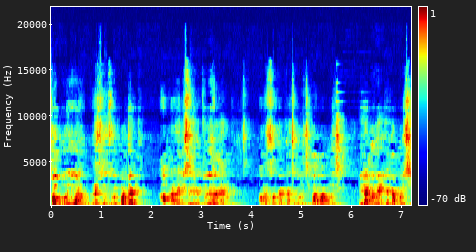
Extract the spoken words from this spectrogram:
সম্পূর্ণ you are responsible for that আপনারা এই বিষয়টাকে তুলে ধরেন আমরা সরকারের কাছে বলেছি, বারবার বলেছি, এর আগেও রেল টাকা করেছি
